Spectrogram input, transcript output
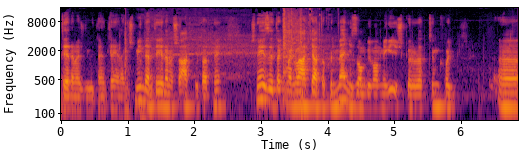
Érdemes gyűjteni tényleg, és mindent érdemes átkutatni. És nézzétek meg, látjátok, hogy mennyi zombi van még így is körülöttünk, hogy ö,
